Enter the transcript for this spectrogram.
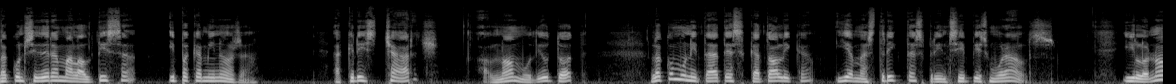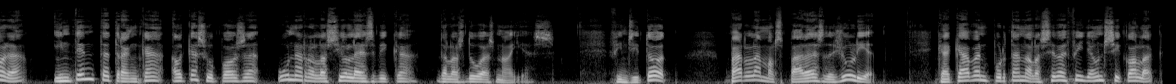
la considera malaltissa i pecaminosa. A Christchurch, el nom ho diu tot, la comunitat és catòlica i amb estrictes principis morals. I l'Honora intenta trencar el que suposa una relació lèsbica de les dues noies. Fins i tot parla amb els pares de Juliet, que acaben portant a la seva filla un psicòleg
